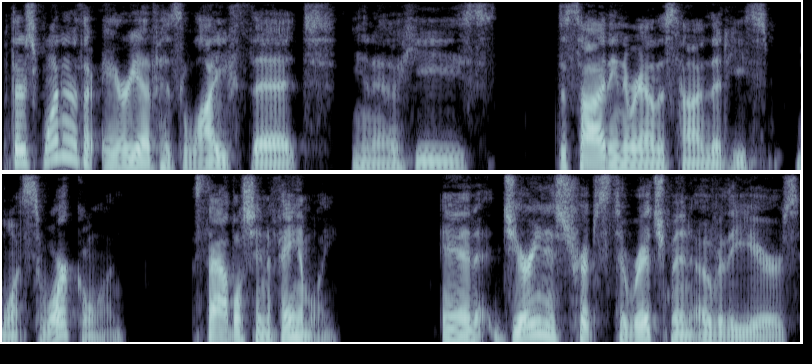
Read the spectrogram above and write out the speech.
but there's one other area of his life that, you know, he's deciding around this time that he wants to work on establishing a family. And during his trips to Richmond over the years,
